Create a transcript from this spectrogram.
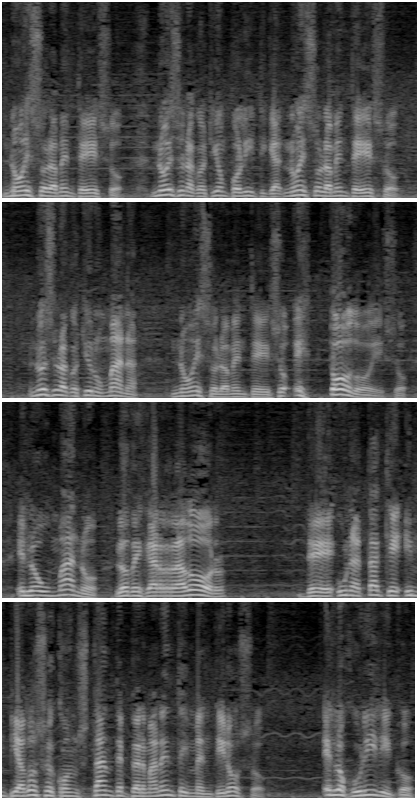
no es solamente eso, no es una cuestión política, no es solamente eso, no es una cuestión humana, no es solamente eso, es todo eso. Es lo humano, lo desgarrador de un ataque impiadoso, constante, permanente y mentiroso. Es lo jurídico,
